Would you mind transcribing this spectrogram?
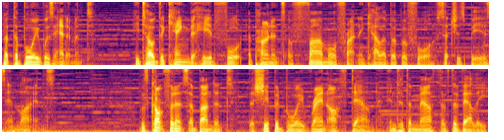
but the boy was adamant. He told the king that he had fought opponents of far more frightening caliber before, such as bears and lions. With confidence abundant, the shepherd boy ran off down into the mouth of the valley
